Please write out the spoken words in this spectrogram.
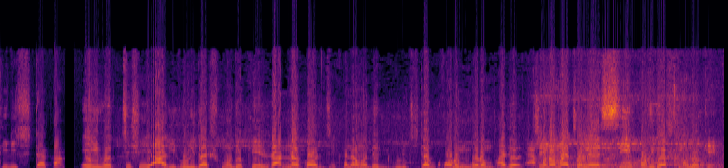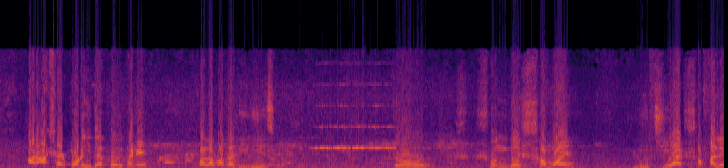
তিরিশ টাকা। এই হচ্ছে সেই আদি হরিদাস মোদকের রান্নাঘর, যেখানে আমাদের লুচিটা গরম গরম ভাজা হচ্ছে। এখন আমরা চলে এসেছি হরিদাস মোদকে। আর আসার পরেই দেখো এখানে কলা পাতা দিয়ে দিয়েছে। তো সন্ধ্যের সময় লুচি আর সকালে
